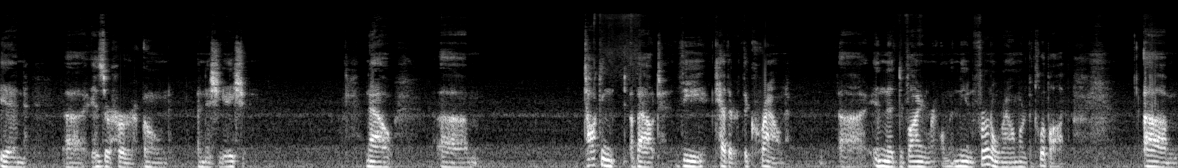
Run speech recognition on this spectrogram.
in uh, his or her own initiation. Now, um, talking about the kether, the crown, uh, in the divine realm, in the infernal realm, or the klipoth, um,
